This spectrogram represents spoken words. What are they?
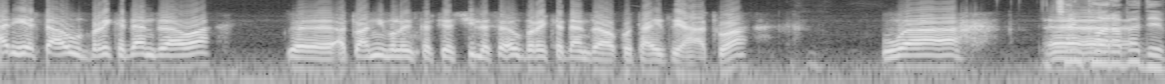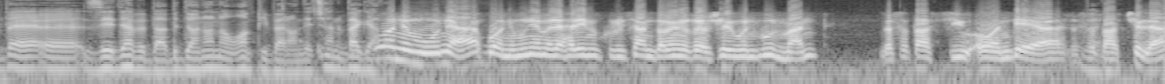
هەر ئێستا ئەو بڕی کە دانراوە ئەتوانی بڵێن سەرپێچی لەسەر ئەو بڕی کە دانراوە کۆتایی پێ هاتووە و چەند کارەبا دێ زێدە ببە بدانانە وامپی بەراندێ چەند بەگە بۆ نمونە بۆ نمونێمە لە هەرێمی کوردستان دەڵێن ڕێژەی ونبوونمان لە سە تا سی و ئەوەندەیە لە سە تا چلە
